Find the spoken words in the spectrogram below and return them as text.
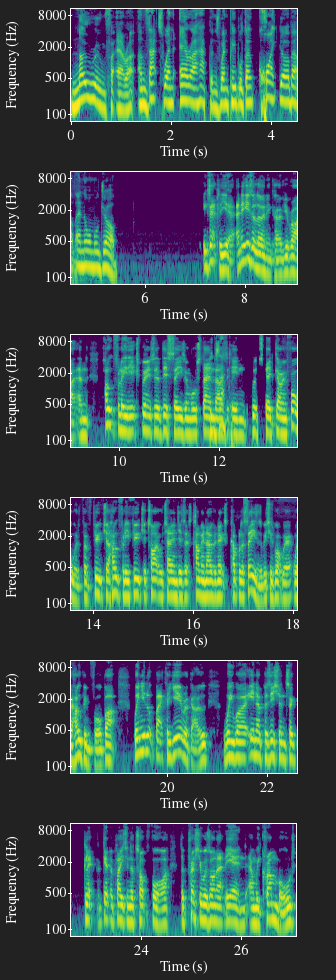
no room for error, and that's when error happens, when people don't quite go about their normal job. Exactly, yeah, and it is a learning curve. You're right, and hopefully the experiences of this season will stand exactly. us in good stead going forward for future, hopefully future title challenges that's coming over the next couple of seasons, which is what we're we're hoping for. But when you look back a year ago, we were in a position to get, get the place in the top four. The pressure was on at the end, and we crumbled.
